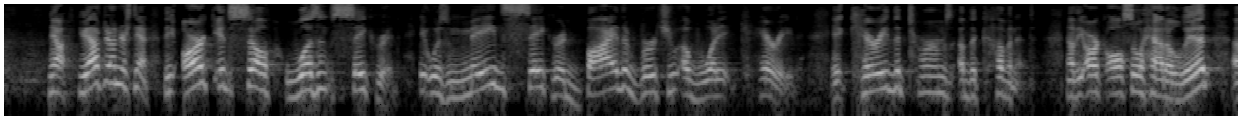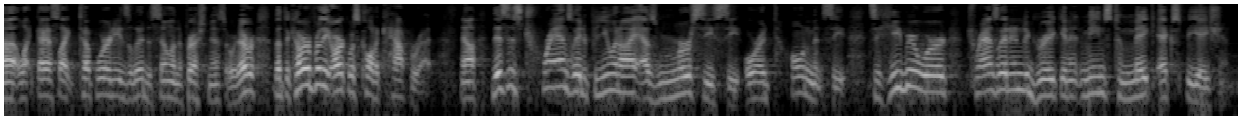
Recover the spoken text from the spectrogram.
Now, you have to understand, the ark itself wasn't sacred. It was made sacred by the virtue of what it carried. It carried the terms of the covenant. Now, the ark also had a lid. Uh, like guys like Tupperware needs a lid to sell in the freshness or whatever. But the cover for the ark was called a kaporet. Now, this is translated for you and I as mercy seat or atonement seat. It's a Hebrew word translated into Greek, and it means to make expiation.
